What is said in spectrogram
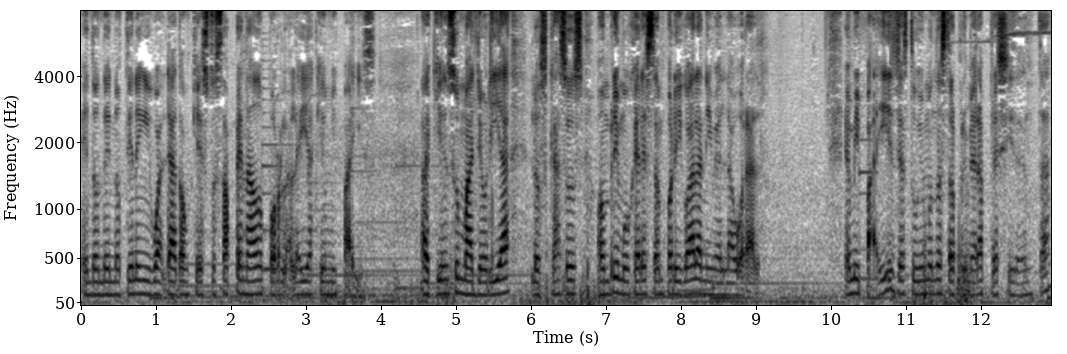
en donde no tienen igualdad, aunque esto está penado por la ley aquí en mi país. Aquí en su mayoría los casos hombre y mujer están por igual a nivel laboral. En mi país ya tuvimos nuestra primera presidenta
